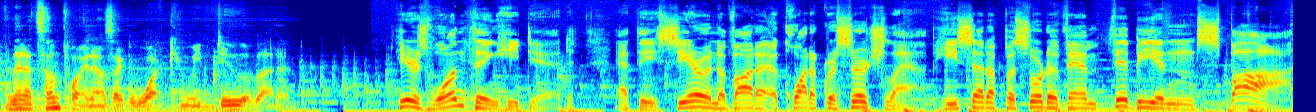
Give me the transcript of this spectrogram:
And then at some point, I was like, what can we do about it? Here's one thing he did. At the Sierra Nevada Aquatic Research Lab, he set up a sort of amphibian spa.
